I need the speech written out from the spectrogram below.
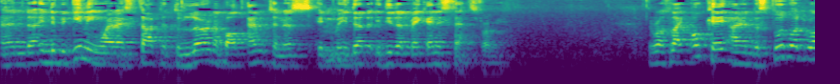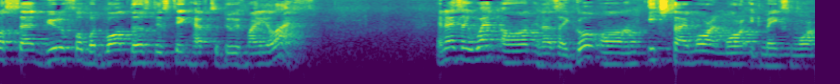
And uh, in the beginning, when I started to learn about emptiness, it, it, didn't make any sense for me. It was like, okay, I understood what was said, beautiful, but what does this thing have to do with my life? And as I went on and as I go on, each time more and more, it makes more,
